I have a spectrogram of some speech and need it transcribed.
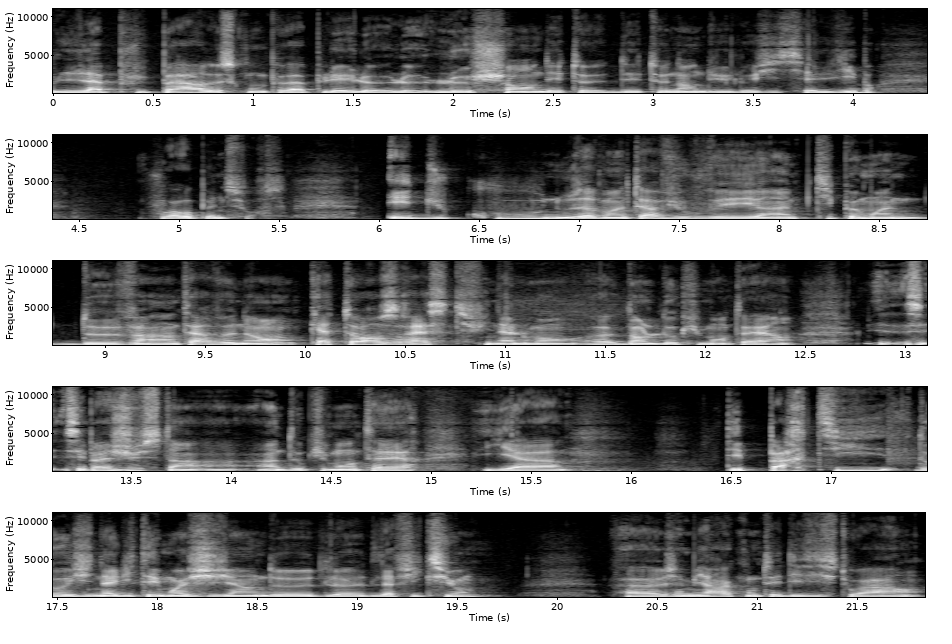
la plupart de ce qu'on peut appeler le, champ des, des tenants du logiciel libre, voire open source. Et du coup, nous avons interviewé un petit peu moins de 20 intervenants. 14 restent finalement euh, dans le documentaire. C'est pas juste un, documentaire. Il y a des parties d'originalité. Moi, je viens de, la, fiction. Euh, j'aime bien raconter des histoires.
